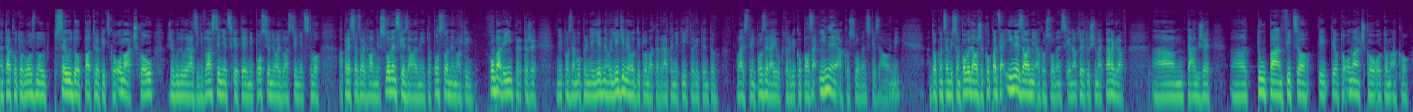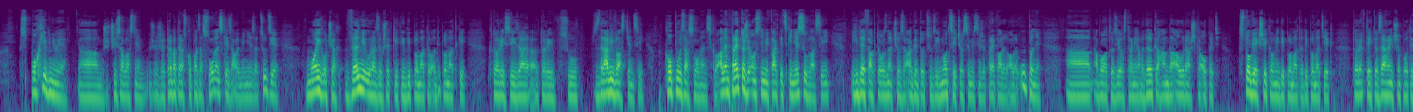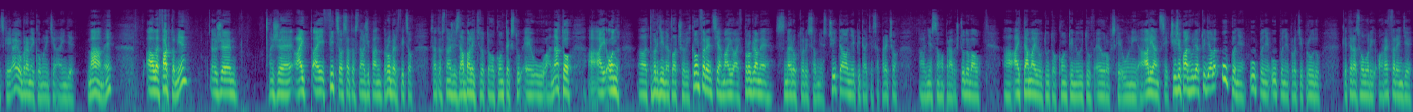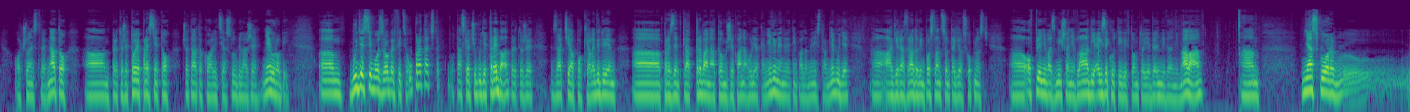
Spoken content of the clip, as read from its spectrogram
takoto rôznou pseudopatriotickou omáčkou, že budú raziť vlastenecké témy, posilňovať vlastenectvo a presadzovať hlavne slovenské záujmy. To posledné ma vždy pobaví, pretože nepoznám úplne jedného jediného diplomata vrátane tých, ktorí tento livestream pozerajú, ktorý by kopal za iné ako slovenské záujmy. Dokonca by som povedal, že kopať za iné záujmy ako slovenské, na to je tuším aj paragraf. Um, takže uh, tu pán Fico týmto omáčkou o tom, ako spochybňuje, um, či sa vlastne, že, že treba teraz kopať za slovenské záujmy, nie za cudzie, v mojich očiach veľmi urazil všetkých tých diplomatov a diplomatky, ktorí, si za, ktorí sú zdraví vlastenci, kopu za Slovensko. A len preto, že on s nimi fakticky nesúhlasí, ich de facto označil za agentov cudzích mocí, čo si myslím, že prepalil ale úplne. A, a bola to z jeho strany ale veľká hamba a urážka opäť stoviek šikovných diplomatov, diplomatiek, ktoré v tejto zahranično-politickej aj obranej komunite a inde máme. Ale faktom je, že, že aj, aj Fico sa to snaží, pán Robert Fico sa to snaží zabaliť do toho kontextu EÚ a NATO a aj on tvrdí na tlačových konferenciách, majú aj v programe Smeru, ktorý som dnes čítal, nepýtajte sa prečo, ale dnes som ho práve študoval. A aj tam majú túto kontinuitu v Európskej únii a aliancii. Čiže pán Huliak tu ide ale úplne, úplne, úplne proti prúdu, keď teraz hovorí o referende o členstve v NATO, pretože to je presne to, čo táto koalícia slúbila, že neurobí. Um, bude si môcť Robert Fico upratať? Tak otázka či bude treba, pretože zatiaľ, pokiaľ evidujem, uh, prezidentka trvá na tom, že pána Huliaka nevymenuje, tým pádom ministrom nebude. A ak je raz radovým poslancom, tak jeho schopnosť uh, ovplyvňovať zmýšľanie vlády a exekutívy v tomto je veľmi, veľmi malá. Um, mňa skôr,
